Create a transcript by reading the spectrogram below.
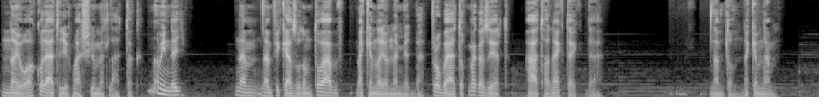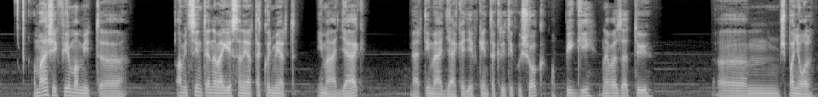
Na jó, akkor lehet, hogy ők más filmet láttak. Na mindegy. Nem, nem fikázódom tovább, nekem nagyon nem jött be. Próbáljátok meg azért, hát ha nektek, de nem tudom, nekem nem. A másik film, amit, uh, amit szintén nem egészen értek, hogy miért imádják, mert imádják egyébként a kritikusok, a Piggy nevezetű um, spanyol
